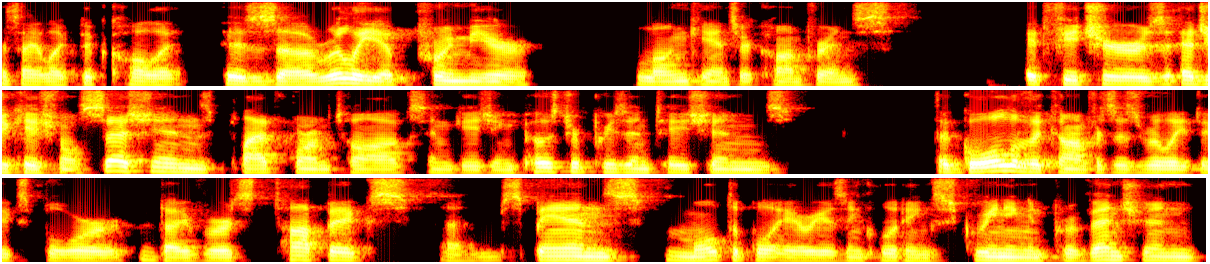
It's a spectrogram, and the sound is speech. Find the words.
as I like to call it, is uh, really a premier lung cancer conference it features educational sessions, platform talks, engaging poster presentations. The goal of the conference is really to explore diverse topics, um, spans multiple areas, including screening and prevention,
